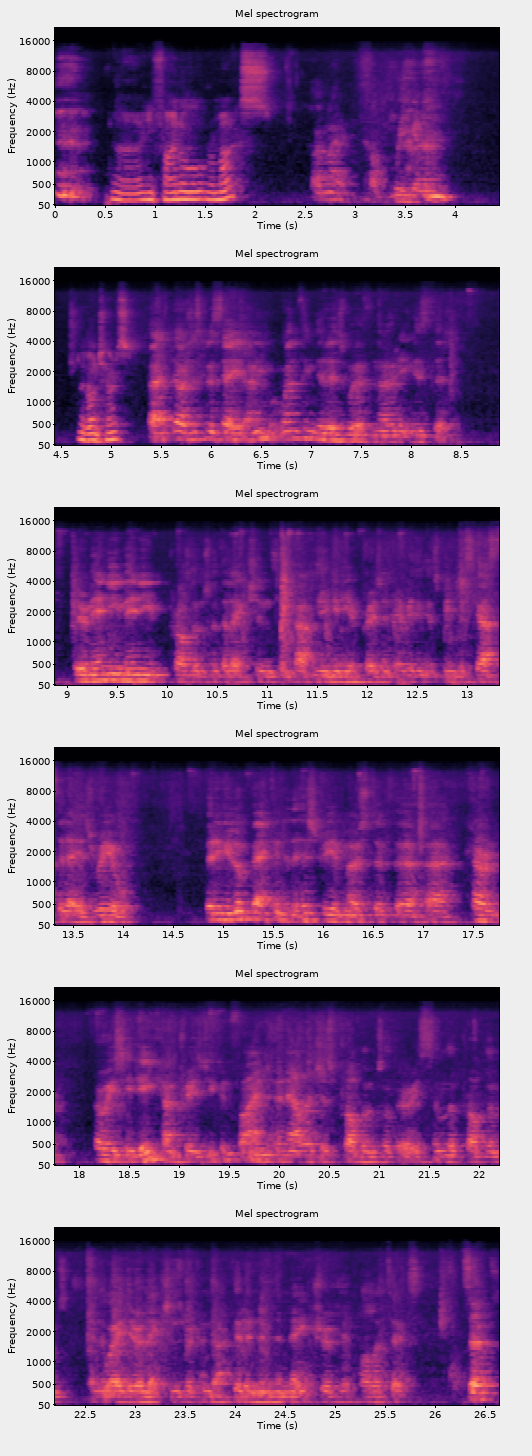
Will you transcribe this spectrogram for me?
Uh, any final remarks? I might, oh, were you going to? Go on, Terence. Uh, I was just going to say, I mean, one thing that is worth noting is that there are many, many problems with elections in Papua New Guinea at present. Everything that's been discussed today is real. But if you look back into the history of most of the uh, current OECD countries, you can find analogous problems or very similar problems in the way their elections were conducted and in the nature of their politics. So,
